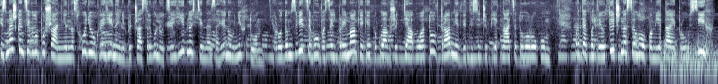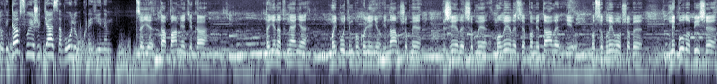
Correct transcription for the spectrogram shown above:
Із мешканців Лопушан ні на сході України, ні під час Революції Гідності не загинув ніхто. Родом звідси був Василь Приймак, який поклав життя у АТО в травні 2015 року. Проте патріотичне село пам'ятає про усіх, хто віддав своє життя за волю України. Це є та пам'ять, яка дає натхнення майбутньому поколінню і нам, щоб ми жили, щоб ми молилися, пам'ятали і особливо, щоб не було більше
